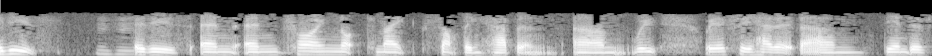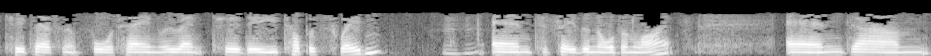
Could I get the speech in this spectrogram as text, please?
It is. Mm-hmm. It is, and and trying not to make something happen. Um, we we actually had it um, the end of 2014. We went to the top of Sweden mm-hmm. and to see the Northern Lights, and um,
